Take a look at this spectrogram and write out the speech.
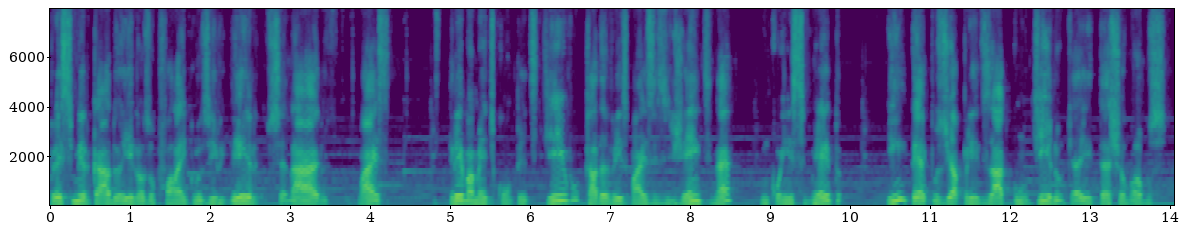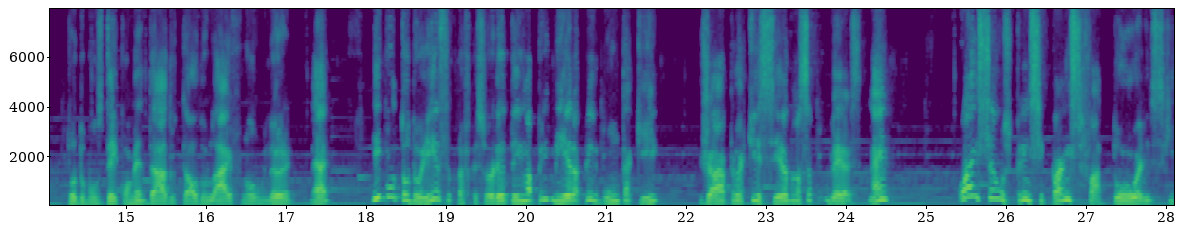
Para esse mercado aí, nós vamos falar inclusive dele, do cenário, mais extremamente competitivo, cada vez mais exigente, né? Em conhecimento em tempos de aprendizado contínuo, que aí até chamamos, todo mundo tem comentado, tal do lifelong learning, né? E com tudo isso, professor, eu tenho a primeira pergunta aqui, já para aquecer a nossa conversa, né? Quais são os principais fatores que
